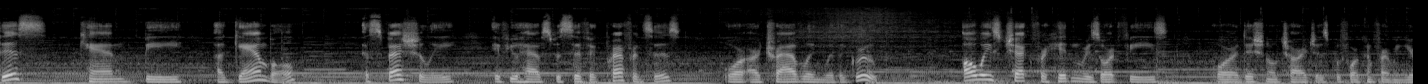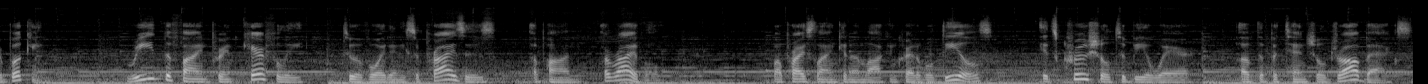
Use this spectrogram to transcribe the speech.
This can be a gamble, especially if you have specific preferences or are traveling with a group. Always check for hidden resort fees or additional charges before confirming your booking. Read the fine print carefully to avoid any surprises upon arrival. While Priceline can unlock incredible deals, it's crucial to be aware of the potential drawbacks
